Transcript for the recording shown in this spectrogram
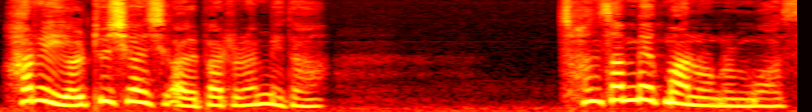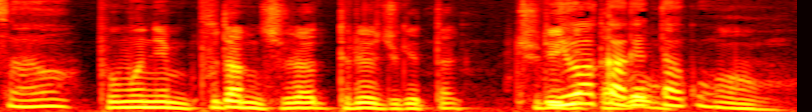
하루에 12시간씩 알바를 합니다. 1,300만 원을 모았어요. 부모님 부담 줄여 드려 주겠다. 줄이겠다고. 유학 가겠다고. 어.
